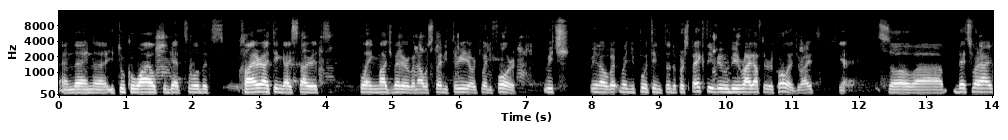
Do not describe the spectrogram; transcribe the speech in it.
and then uh, it took a while to get a little bit higher. I think I started playing much better when I was 23 or 24, which you know when you put into the perspective, it would be right after college, right? Yeah. So uh, that's where I,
